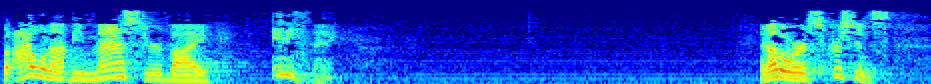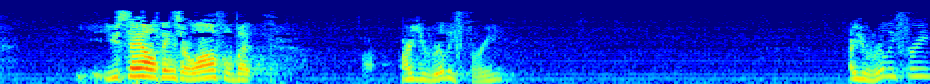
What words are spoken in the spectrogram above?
but I will not be mastered by anything. In other words, Christians, you say all things are lawful, but are you really free? Are you really free?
